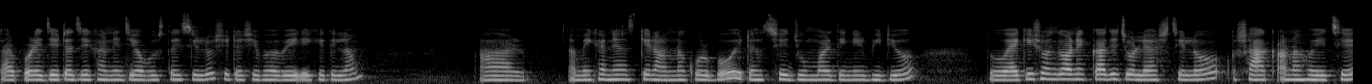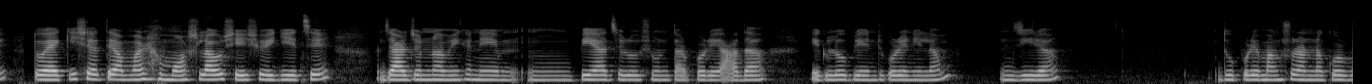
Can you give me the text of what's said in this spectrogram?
তারপরে যেটা যেখানে যে অবস্থায় ছিল সেটা সেভাবেই রেখে দিলাম। আর আমি এখানে আজকে রান্না করব। এটা হচ্ছে জুম্মার দিনের ভিডিও। তো একই সঙ্গে অনেক কাজে চলে আসছিল। শাক আনা হয়েছে। তো একই সাথে আমার মশলাও শেষ হয়ে গিয়েছে। যার জন্য আমি এখানে পেঁয়াজ, রসুন, তারপরে আদা এগুলো ব্লেন্ড করে নিলাম। জিরা। দুপুরে মাংস রান্না করব।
